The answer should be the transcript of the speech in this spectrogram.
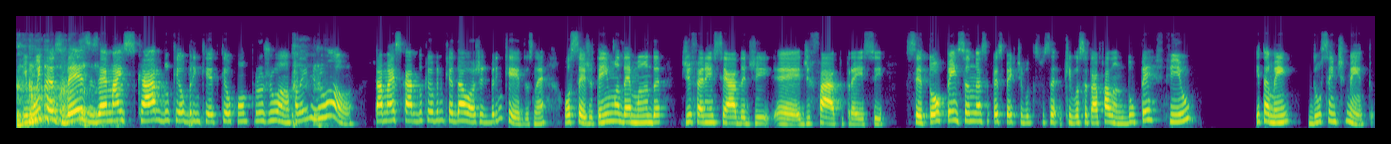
E muitas vezes é mais caro do que o brinquedo que eu compro para o João. Falei, João, tá mais caro do que o brinquedo da loja de brinquedos, né? Ou seja, tem uma demanda diferenciada de, é, de fato para esse setor, pensando nessa perspectiva que você que você está falando, do perfil e também do sentimento,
